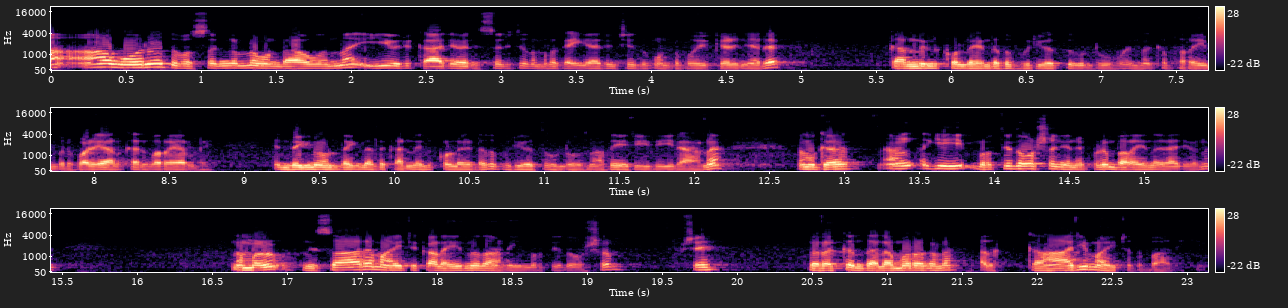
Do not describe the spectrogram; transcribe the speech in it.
ആ ഓരോ ദിവസങ്ങളിലും ഉണ്ടാകുന്ന ഈ ഒരു കാര്യം അനുസരിച്ച് നമ്മൾ കൈകാര്യം ചെയ്ത് കൊണ്ടുപോയി കഴിഞ്ഞാൽ കണ്ണിൽ കൊള്ളേണ്ടത് പുരികത്ത് കൊണ്ടുപോകും എന്നൊക്കെ പറയുമ്പോൾ പഴയ ആൾക്കാർ പറയാറുണ്ട്. എന്തെങ്കിലും ഉണ്ടെങ്കിൽ അത് കണ്ണിൽ കൊള്ളേണ്ടത് പുരികത്ത് കൊണ്ടുപോകുന്നു അതേ രീതിയിലാണ് നമുക്ക് ഈ മൃത്യുദോഷം ഞാൻ എപ്പോഴും പറയുന്ന കാര്യമാണ്. നമ്മൾ നിസ്സാരമായിട്ട് കളയുന്നതാണ് ഈ മൃത്യുദോഷം. പക്ഷേ പിറക്കും തലമുറകൾ അത് കാര്യമായിട്ടത് ബാധിക്കും.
